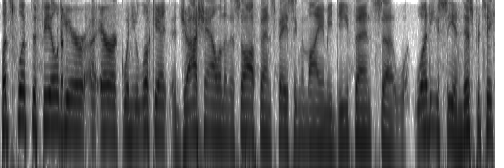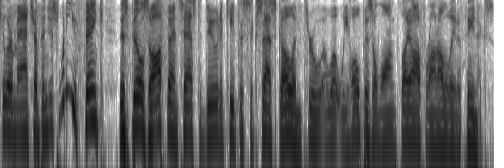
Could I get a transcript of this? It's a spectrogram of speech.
Let's flip the field here, uh, Eric. When you look at Josh Allen and this offense facing the Miami defense, uh, wh- what do you see in this particular matchup? And just what do you think this Bills offense has to do to keep the success going through what we hope is a long playoff run all the way to Phoenix?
